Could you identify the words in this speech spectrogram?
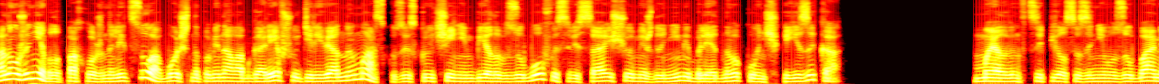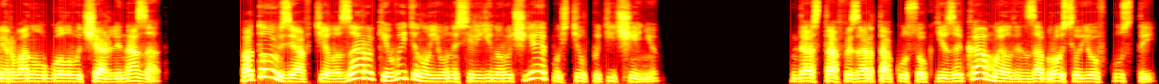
Оно уже не было похоже на лицо, а больше напоминало обгоревшую деревянную маску, за исключением белых зубов и свисающего между ними бледного кончика языка. Мелвин вцепился за него зубами и рванул голову Чарли назад. Потом, взяв тело за руки, вытянул его на середину ручья и пустил по течению. Достав изо рта кусок языка, Мелвин забросил его в кусты.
